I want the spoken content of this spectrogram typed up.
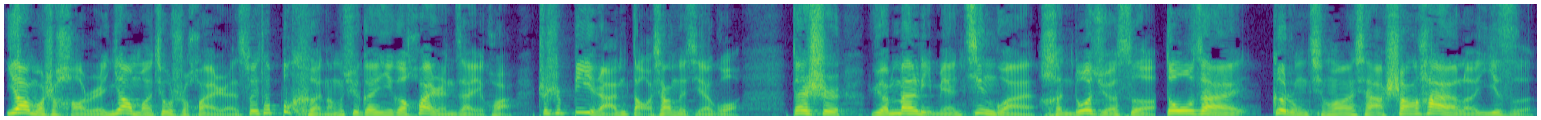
要么是好人，要么就是坏人，所以她不可能去跟一个坏人在一块儿，这是必然导向的结果。但是原版里面，尽管很多角色都在各种情况下伤害了一子，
